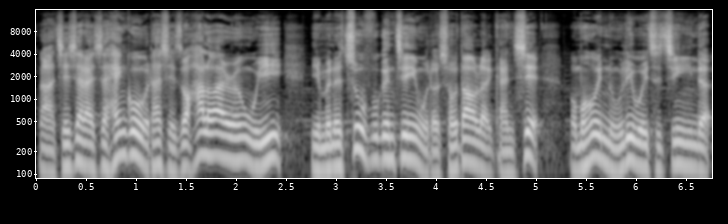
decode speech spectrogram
那接下来是 Hangu，他写作：“Hello，爱人五一，你们的祝福跟建议我都收到了，感谢，我们会努力维持经营的。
